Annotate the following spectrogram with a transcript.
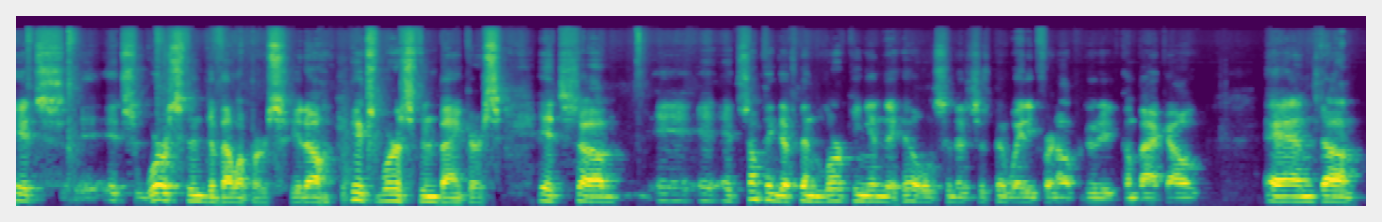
it's it's worse than developers. You know, it's worse than bankers. It's um, it, it's something that's been lurking in the hills and it's just been waiting for an opportunity to come back out. And um,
